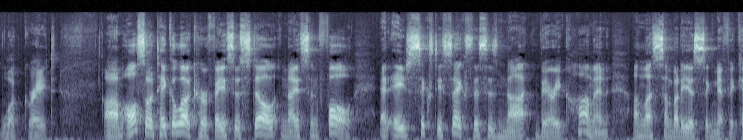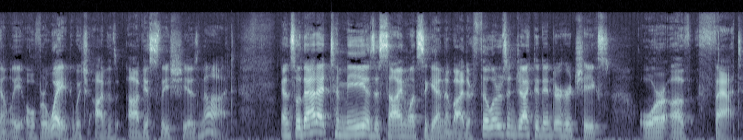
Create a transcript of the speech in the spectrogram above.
look great. Um, also, take a look, her face is still nice and full. At age 66, this is not very common unless somebody is significantly overweight, which obviously she is not. And so that to me is a sign once again of either fillers injected into her cheeks or of fat.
